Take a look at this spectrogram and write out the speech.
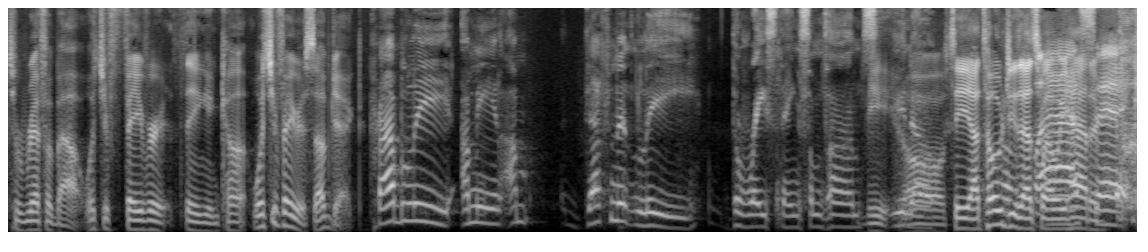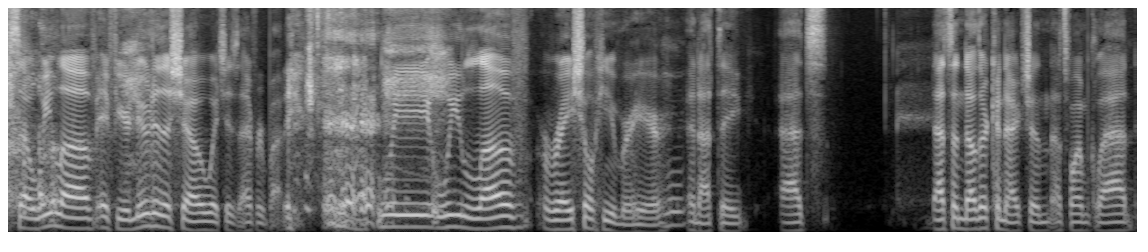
to riff about what's your favorite thing in con- what's your favorite subject Probably, I mean, I'm definitely the race thing sometimes. Me- you know, oh, see, I told you that's why we had it. So we love. If you're new to the show, which is everybody, we we love racial humor here, Mm-hmm. and I think that's that's another connection. That's why I'm glad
